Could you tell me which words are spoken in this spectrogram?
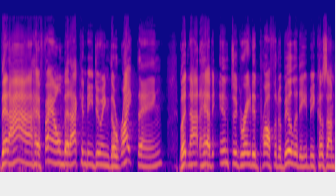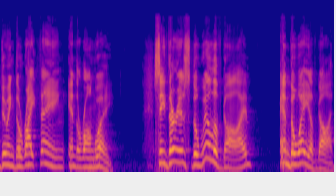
That I have found that I can be doing the right thing, but not have integrated profitability because I'm doing the right thing in the wrong way. See, there is the will of God and the way of God.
